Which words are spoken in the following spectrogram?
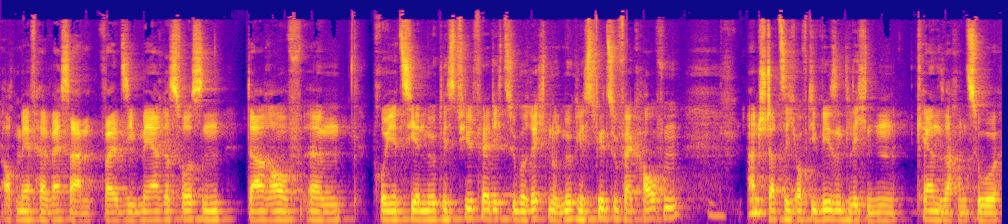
auch mehr verwässern, weil sie mehr Ressourcen darauf ähm, projizieren, möglichst vielfältig zu berichten und möglichst viel zu verkaufen, anstatt sich auf die wesentlichen Kernsachen zu,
